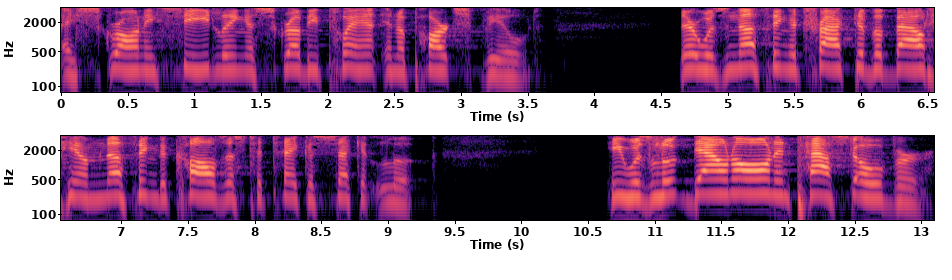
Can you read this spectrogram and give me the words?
a scrawny seedling, a scrubby plant in a parched field. There was nothing attractive about him, nothing to cause us to take a second look. He was looked down on and passed over.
